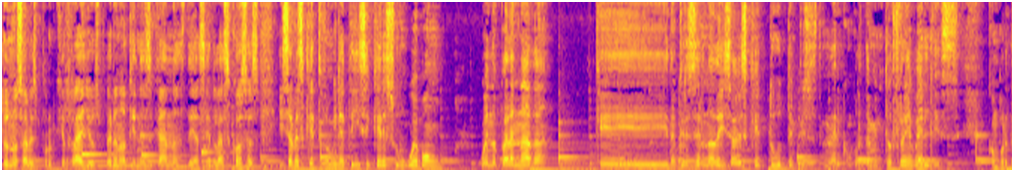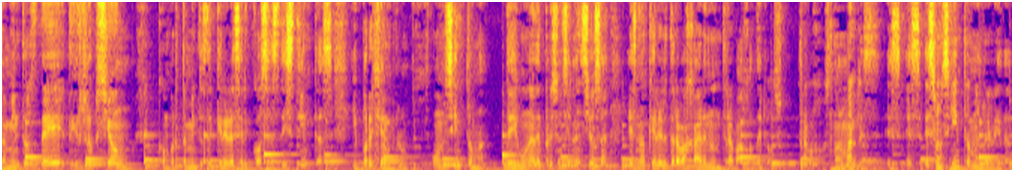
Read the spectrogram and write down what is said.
tú no sabes por qué rayos, pero no tienes ganas de hacer las cosas. Y sabes que tu familia te dice que eres un huevón, bueno para nada, que no quieres hacer nada y sabes que tú te empiezas a tener comportamientos rebeldes comportamientos de disrupción, comportamientos de querer hacer cosas distintas. Y por ejemplo, un síntoma de una depresión silenciosa es no querer trabajar en un trabajo de los trabajos normales. Es, es, es un síntoma en realidad.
